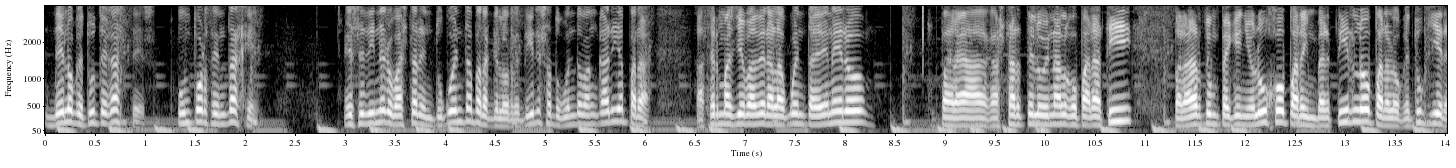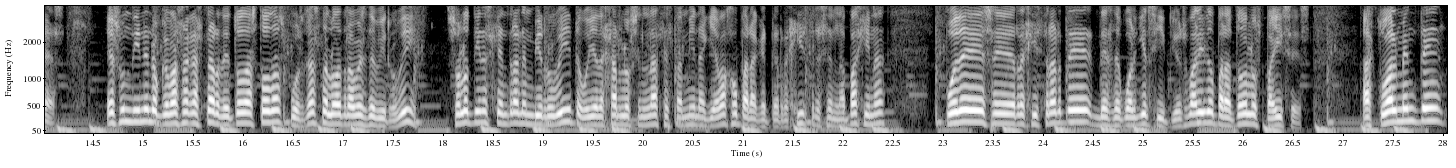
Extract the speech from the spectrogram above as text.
de lo que tú te gastes, un porcentaje. Ese dinero va a estar en tu cuenta para que lo retires a tu cuenta bancaria para hacer más llevadera la cuenta de enero, para gastártelo en algo para ti, para darte un pequeño lujo, para invertirlo, para lo que tú quieras. Es un dinero que vas a gastar de todas, todas, pues gástalo a través de Birrubí. Solo tienes que entrar en Birrubí, te voy a dejar los enlaces también aquí abajo para que te registres en la página. Puedes eh, registrarte desde cualquier sitio, es válido para todos los países. Actualmente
